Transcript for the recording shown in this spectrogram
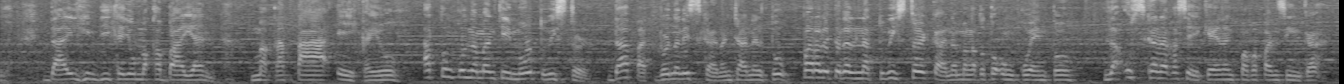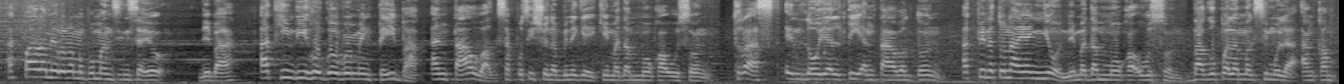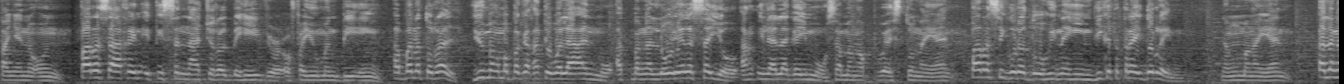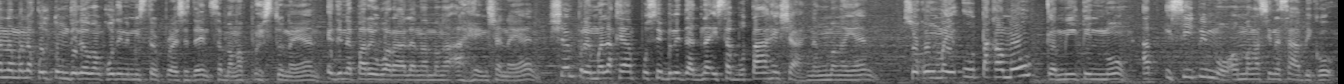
dahil hindi kayo makabayan, makatae kayo. At tungkol naman kay Mo Twister, dapat journalist ka ng Channel 2 para literal na twister ka ng mga totoong kwento. Laos ka na kasi kaya nagpapapansin ka at para meron namang pumansin sa'yo. 'Di ba? At hindi ho government payback ang tawag sa posisyon na binigay kay Madam Mocha Uson. Trust and loyalty ang tawag doon. At pinatunayan yun ni Madam Mocha Uson bago pa lang magsimula ang kampanya noon. Para sa akin, it is a natural behavior of a human being. Aba natural. Yung mga mapagkakatiwalaan mo at mga loyal sa iyo ang ilalagay mo sa mga pwesto na yan. Para siguraduhin na hindi ka tatraidorin ng mga yan. Alangan naman na kultong dilawang kunin ni Mr. President sa mga pwesto na yan. E di napariwara lang ang mga ahensya na yan. Siyempre, malaki ang posibilidad na isabotahe siya ng mga yan. So kung may utak ka mo, gamitin mo at isipin mo ang mga sinasabi ko.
